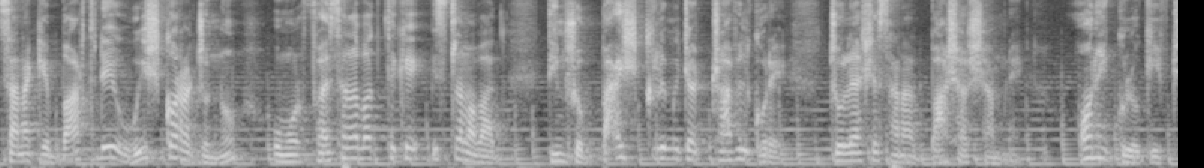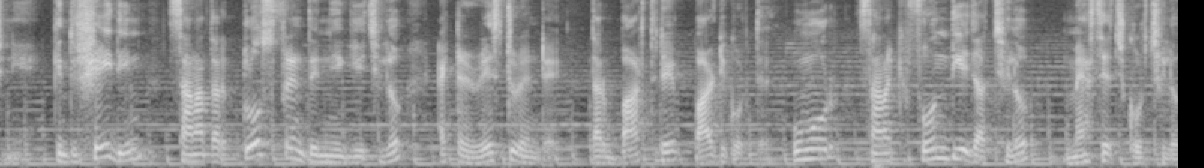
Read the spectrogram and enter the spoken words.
সানাকে বার্থডে উইশ করার জন্য উমর ফয়সালাবাদ থেকে ইসলামাবাদ তিনশো বাইশ কিলোমিটার ট্রাভেল করে চলে আসে সানার বাসার সামনে। অনেকগুলো গিফট নিয়ে। কিন্তু সেই দিন সানা তার ক্লোজ ফ্রেন্ডদের নিয়ে গিয়েছিল একটা রেস্টুরেন্টে তার বার্থডে পার্টি করতে। উমর সানাকে ফোন দিয়ে যাচ্ছিল মেসেজ করছিল,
